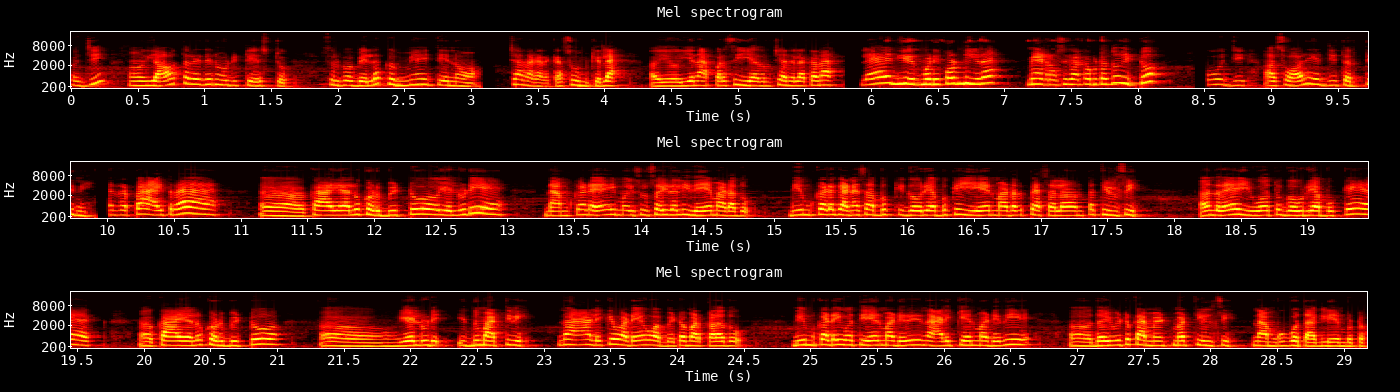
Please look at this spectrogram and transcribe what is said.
ಅಜ್ಜಿ ಯಾವ ಥರ ಇದೆ ನೋಡಿ ಟೇಸ್ಟು ಸ್ವಲ್ಪ ಬೆಲ್ಲ ಕಮ್ಮಿ ಆಯ್ತೇನೋ. ಚೆನ್ನಾಗದಕ್ಕ ಸುಮ್ಕಿಲ್ಲ ಅಯ್ಯೋ, ಏನ ಅಪ್ಪ ಸಿಹಿ ಆದ್ರೂ ಕಣ ಲೇ, ನೀರು ಮಾಡಿಕೊಂಡು ನೀರ ಮೇಟ್ರೋ ಹಾಕಬಿಟ್ಟದು ಇಟ್ಟು. ಓಜಿ, ಆ ಸಾರಿ ಅಜ್ಜಿ ತರ್ತೀನಿ. ಏನರಪ್ಪ, ಆಯ್ತರ? ಕಾಯಾಲು ಕಡ್ಬಿಟ್ಟು ಎಲ್ಲುಡಿ ನಮ್ಮ ಕಡೆ ಈ ಮೈಸೂರು ಸೈಡಲ್ಲಿ ಇದೇ ಮಾಡೋದು. ನಿಮ್ಮ ಕಡೆ ಗಣೇಶ ಹಬ್ಬಕ್ಕೆ, ಗೌರಿ ಹಬ್ಬಕ್ಕೆ ಏನು ಮಾಡೋದು ಪೆಸಲ ಅಂತ ತಿಳಿಸಿ. ಅಂದರೆ ಇವತ್ತು ಗೌರಿ ಹಬ್ಬಕ್ಕೆ ಕಾಯಾಲು ಕಡ್ಬಿಟ್ಟು ಎಳ್ಳುಡಿ. ಇದು ಮಾಡ್ತೀವಿ. ನಾಳೆಗೆ ಒಡೆ ಒಬ್ಬಟ್ಟು ಮಾಡ್ಕೊಳ್ಳೋದು. ನಿಮ್ಮ ಕಡೆ ಇವತ್ತು ಏನು ಮಾಡಿರಿ? ನಾಳೆಗೆ ಏನು ಮಾಡಿರಿ? ದಯವಿಟ್ಟು ಕಮೆಂಟ್ ಮಾಡಿ ತಿಳಿಸಿ. ನಮಗೂ ಗೊತ್ತಾಗಲಿ ಅಂದ್ಬಿಟ್ಟು.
